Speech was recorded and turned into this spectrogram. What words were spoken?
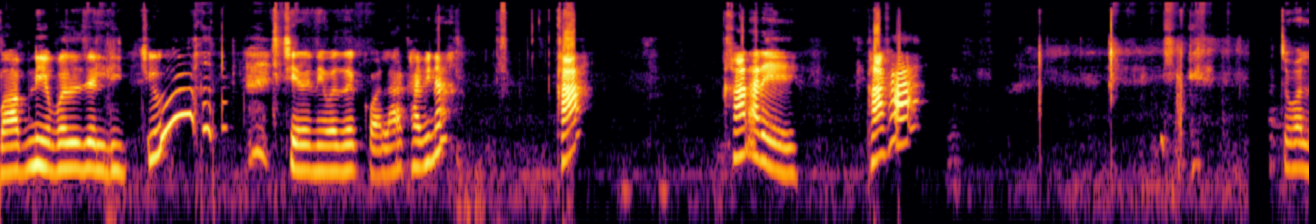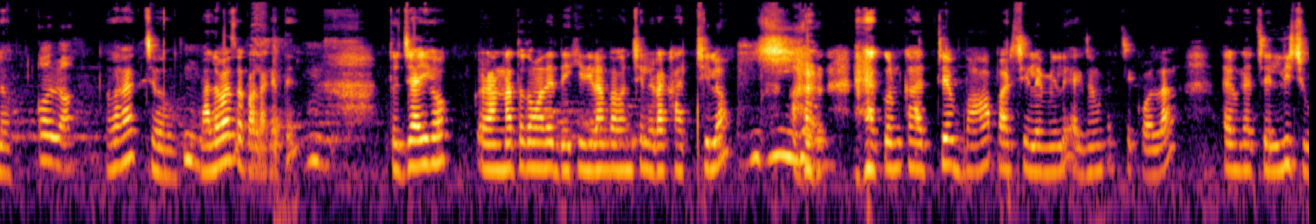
বাপ নিয়ে বসেছে লিচু। ছেলে নিয়ে বসেছে কলা। খাবি না? খা। খা না রে। খা খা। বলো? কলা। কলা খাচ্ছ? ভালোবাসো কলা খেতে? তো যাই হোক রান্না তো তোমাদের দেখিয়ে দিলাম তখন ছেলেরা খাচ্ছিল। আর এখন খাচ্ছে বাপ আর ছেলে মিলে একজন খাচ্ছে কলা একজন খাচ্ছে লিচু।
